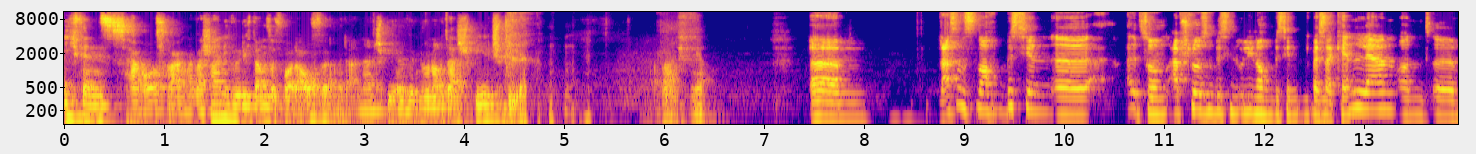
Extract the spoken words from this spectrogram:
ich fände es herausragend. Wahrscheinlich würde ich dann sofort aufhören mit anderen Spielen, würde nur noch das Spiel spielen. Aber ja. Ähm, lass uns noch ein bisschen äh, zum Abschluss ein bisschen Uli noch ein bisschen besser kennenlernen. Und äh,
